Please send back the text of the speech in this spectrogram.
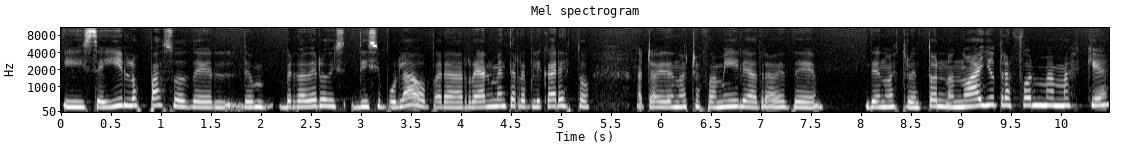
y seguir los pasos del, de un verdadero discipulado para realmente replicar esto a través de nuestra familia, a través de, de nuestro entorno. No hay otra forma más que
